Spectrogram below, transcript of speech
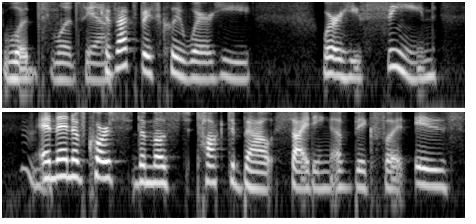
woods Woods, yeah. because that's basically where he where he's seen Hmm. and then of course the most talked about sighting of bigfoot is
